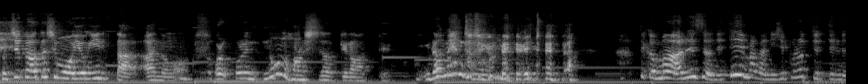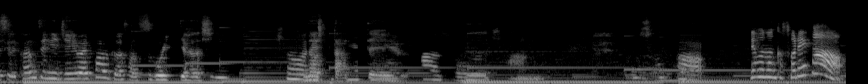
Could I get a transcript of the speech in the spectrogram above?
途中から私もよぎった、あの、あれ、これ何の話してたっけなって、裏面とだよね、みたいな。てかまああれですよね。テーマがニジプロって言ってるんですけど完全に J.Y. パーカーさんすごいっていう話になったっていう。そうか。でもなんかそれが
